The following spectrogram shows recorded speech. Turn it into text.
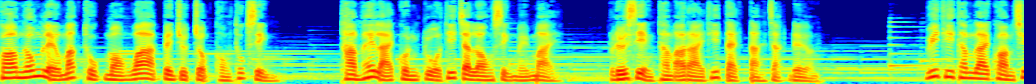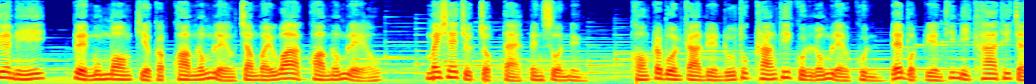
ความล้มเหลวมักถูกมองว่าเป็นจุดจบของทุกสิ่งทำให้หลายคนกลัวที่จะลองสิ่งใหม่ ๆ หรือเสี่ยงทำอะไรที่แตกต่างจากเดิม วิธีทำลายความเชื่อนี้เปลี่ยนมุมมองเกี่ยวกับความล้มเหลวจำไว้ว่าความล้มเหลว ไม่ใช่จุดจบแต่เป็นส่วนหนึ่ง ของกระบวนการเรียนรู้ทุกครั้งที่คุณล้มเหลวคุณได้บทเรียนที่มีค่าที่จะ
